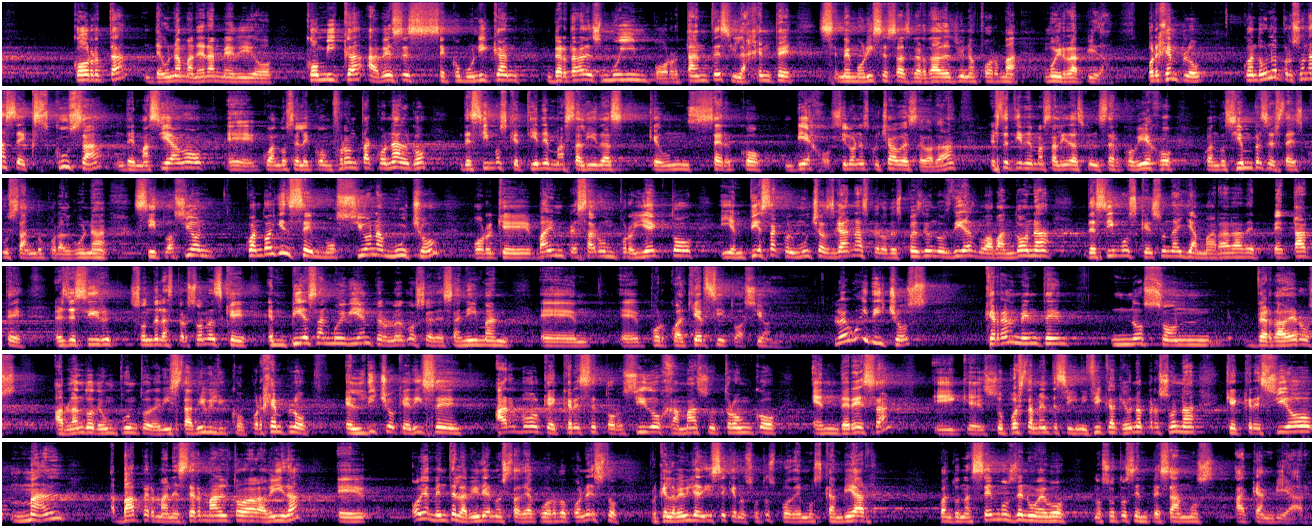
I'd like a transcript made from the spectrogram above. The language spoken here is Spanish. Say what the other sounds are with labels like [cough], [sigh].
corta, de una manera medio cómica, a veces se comunican verdades muy importantes y la gente se memoriza esas verdades de una forma muy rápida. Por ejemplo, cuando una persona se excusa demasiado, eh, cuando se le confronta con algo, decimos que tiene más salidas que un cerco viejo. Si lo han escuchado ese, ¿verdad? Este tiene más salidas que un cerco viejo cuando siempre se está excusando por alguna situación. Cuando alguien se emociona mucho, porque va a empezar un proyecto y empieza con muchas ganas, pero después de unos días lo abandona, decimos que es una llamarada de petate, es decir, son de las personas que empiezan muy bien, pero luego se desaniman eh, eh, por cualquier situación. Luego hay dichos que realmente no son verdaderos, hablando de un punto de vista bíblico. Por ejemplo, el dicho que dice, árbol que crece torcido, jamás su tronco endereza y que supuestamente significa que una persona que creció mal va a permanecer mal toda la vida. Eh, obviamente la Biblia no está de acuerdo con esto, porque la Biblia dice que nosotros podemos cambiar. Cuando nacemos de nuevo, nosotros empezamos a cambiar.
